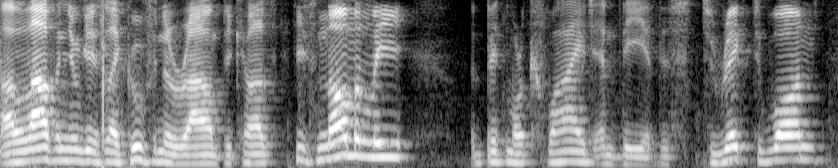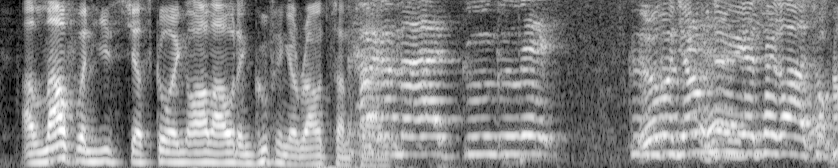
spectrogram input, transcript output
I love when Yoongi is like goofing around because he's normally a bit more quiet and the the strict one. I love when he's just going all out and goofing around sometimes. 맛 궁금해 여러분 여러분들 위해 제가 적재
